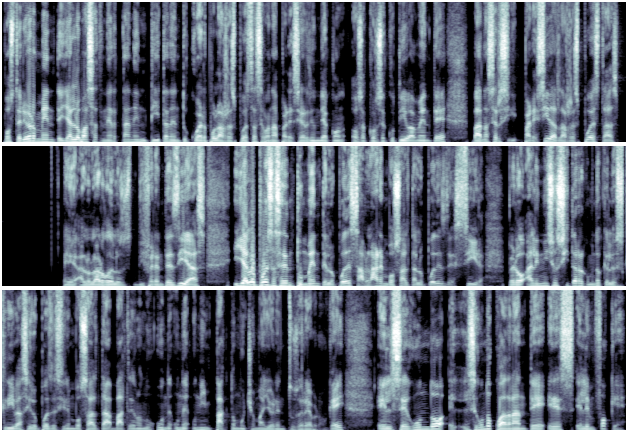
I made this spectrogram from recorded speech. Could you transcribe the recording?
Posteriormente ya lo vas a tener tan en ti, tan en tu cuerpo, las respuestas se van a aparecer de un día con, o sea, consecutivamente, van a ser parecidas las respuestas eh, a lo largo de los diferentes días y ya lo puedes hacer en tu mente, lo puedes hablar en voz alta, lo puedes decir, pero al inicio sí te recomiendo que lo escribas y lo puedes decir en voz alta, va a tener un, impacto mucho mayor en tu cerebro, ¿ok? El segundo, el segundo cuadrante es el enfoque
